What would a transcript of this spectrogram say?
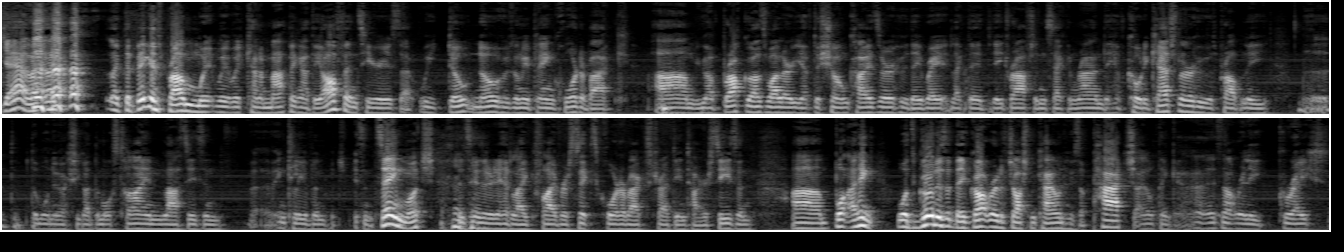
Yeah, like, like, like the biggest problem with, with, with kind of mapping out the offense here is that we don't know who's going to be playing quarterback. Um, you have Brock Osweiler, you have DeShone Kizer, who they rate like they, they drafted in the second round. They have Cody Kessler, who was probably the, the, the one who actually got the most time last season uh, in Cleveland, which isn't saying much considering they had like five or six quarterbacks throughout the entire season. Um, but I think what's good is that they've got rid of Josh McCown, who's a patch. I don't think uh, it's not really great.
